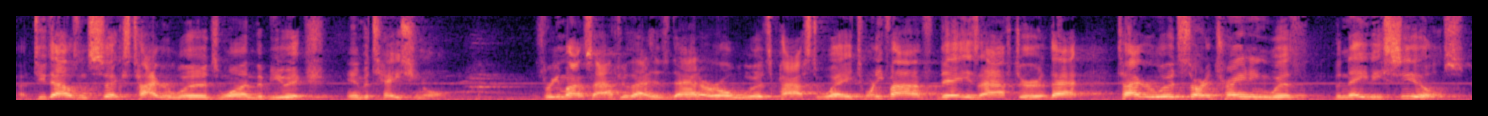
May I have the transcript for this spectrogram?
Uh, 2006, Tiger Woods won the Buick Invitational. Three months after that, his dad, Earl Woods, passed away. 25 days after that, Tiger Woods started training with the Navy SEALs.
